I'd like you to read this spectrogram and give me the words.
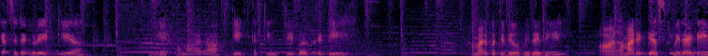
कैसे डेकोरेट किया। ये हमारा केक कटिंग टेबल रेडी हमारे पतिदेव भी रेडी और हमारे गेस्ट भी रेडी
